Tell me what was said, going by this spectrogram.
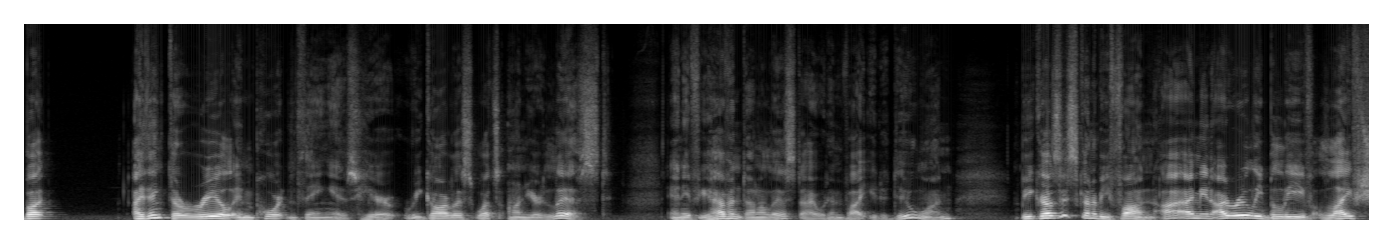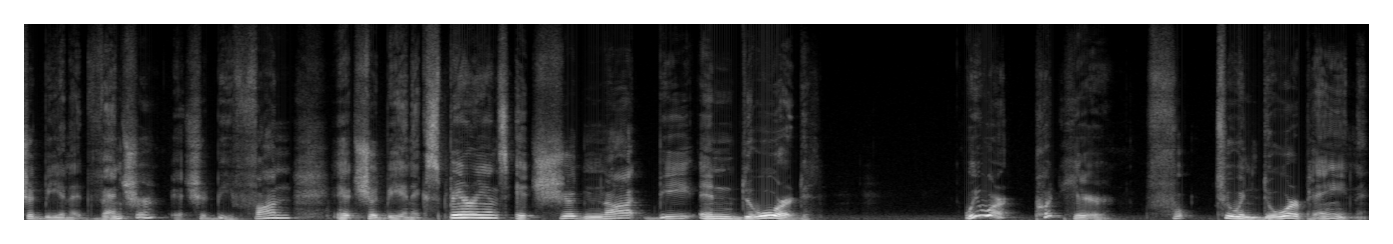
but I think the real important thing is here, regardless what's on your list, and if you haven't done a list, I would invite you to do one because it's going to be fun. I, I, mean, I really believe life should be an adventure. It should be fun. It should be an experience. It should not be endured. We weren't put here for, to endure pain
